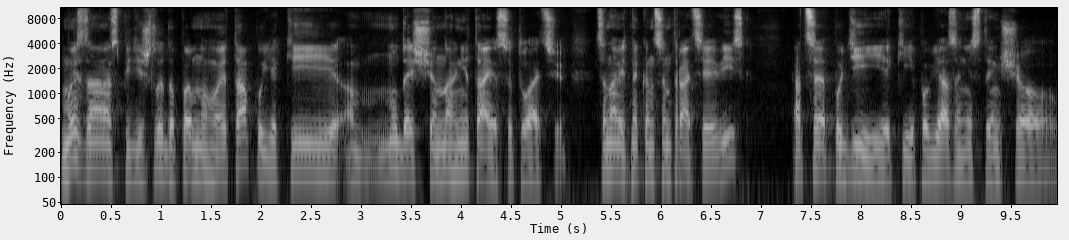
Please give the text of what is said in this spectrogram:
ми зараз підійшли до певного етапу, який ем, ну, дещо нагнітає ситуацію. Це навіть не концентрація військ, а це події, які пов'язані з тим, що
